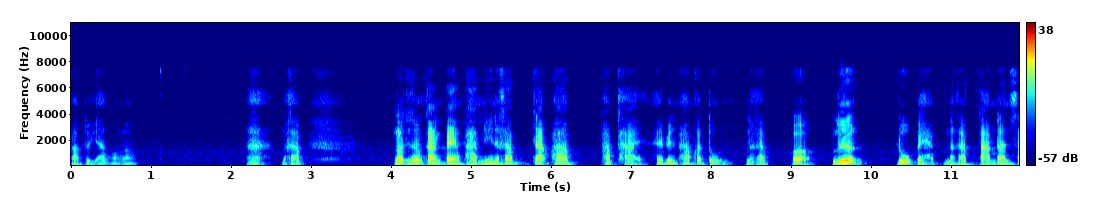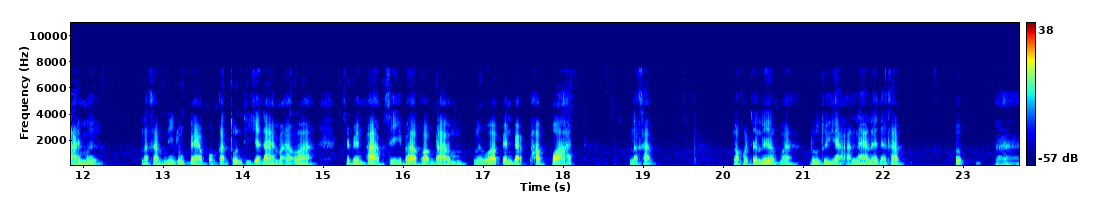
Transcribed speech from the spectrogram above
ภาพตัวอย่างของเราอ่านะครับ เราจะทำการแปลงภาพนี้นะครับ จากภาพภาพถ่ายให้เป็นภาพการ์ตูนนะครับ ก็เลือกรูปแบบนะครับตามด้านซ้ายมือนะครับ นี่รูปแบบของการ์ตูนที่จะได้มาว่า จะเป็นภาพสีภาพขาวดำหรือว่าเป็นแบบภาพวาดนะครับ เราก็จะเลือกมาดูตัวอย่างอันแรกเลยนะครับปุ๊บอ่า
